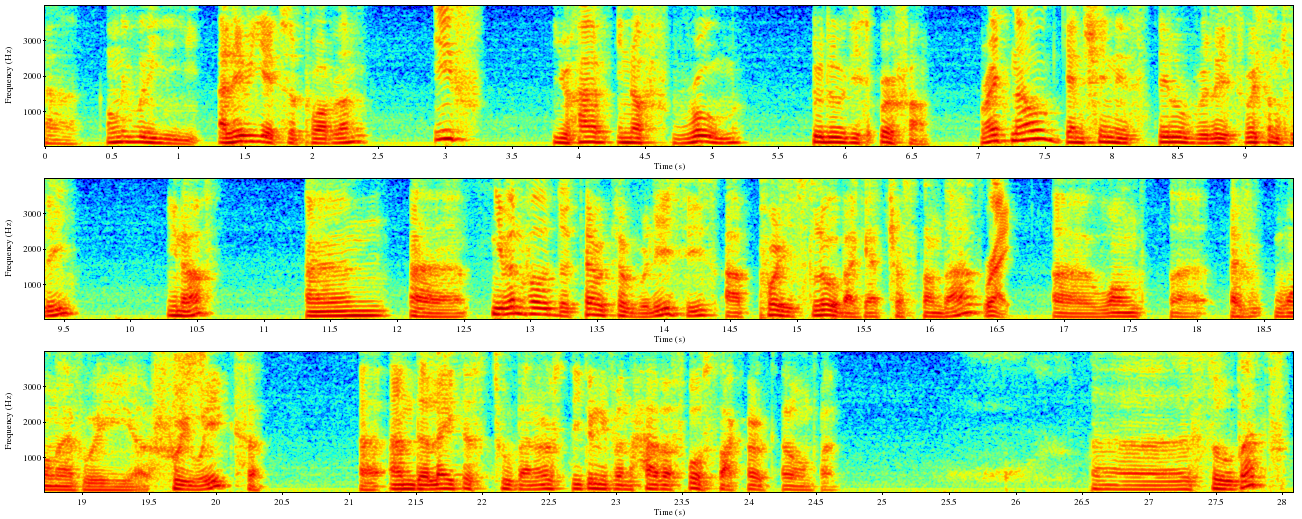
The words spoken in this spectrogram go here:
uh, only really alleviates the problem if you have enough room to do this perform. Right now, Genshin is still released recently enough, and uh, even though the character releases are pretty slow by Gacha standard, Right. uh, once uh, every, one every uh, three weeks. Uh, and the latest two banners didn't even have a four star character on them. Uh, so that's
